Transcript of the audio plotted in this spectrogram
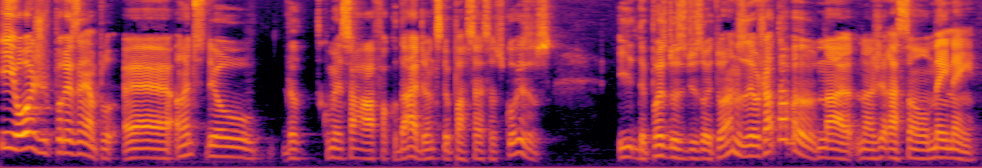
E hoje, por exemplo, é, antes de eu, de eu começar a faculdade, antes de eu passar essas coisas, e depois dos 18 anos, eu já tava na, na geração nem-nem.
